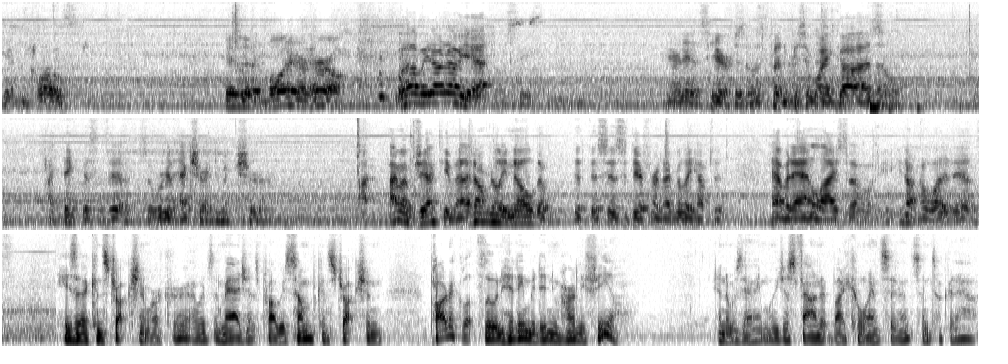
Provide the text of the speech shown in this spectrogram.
getting close. Is it a boy or a girl? Well, we don't know yet. Let's see. Here it is, here. So let's put in a piece of white gauze. I think this is it, so we're going to x-ray to make sure. I, I'm objective, and I don't really know that, that this is different. I really have to have it analyzed, though. You don't know what it is. He's a construction worker. I would imagine it's probably some construction particle that flew and hit him we didn't even hardly feel. And it was in him. We just found it by coincidence and took it out.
